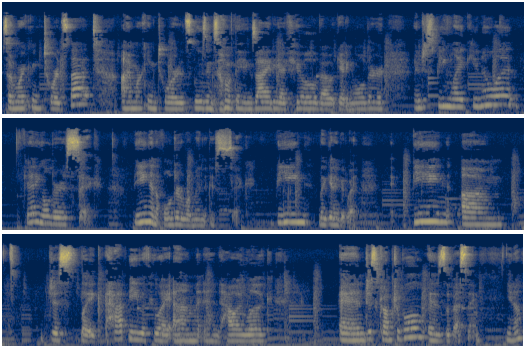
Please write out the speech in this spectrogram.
so I'm working towards that. I'm working towards losing some of the anxiety I feel about getting older and just being like, you know what? Getting older is sick. Being an older woman is sick. Being, like in a good way, being um, just like happy with who I am and how I look and just comfortable is the best thing you know?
